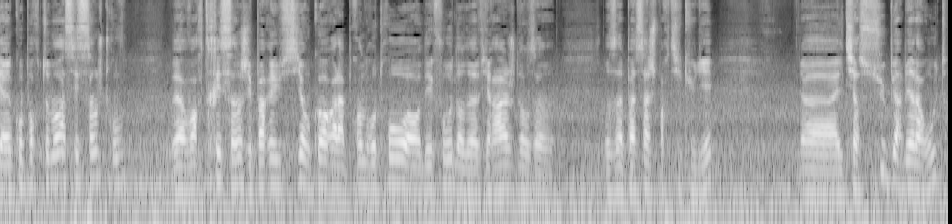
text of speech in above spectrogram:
un comportement assez sain, je trouve. Va avoir très sain. J'ai pas réussi encore à la prendre trop en défaut dans un virage, dans un passage particulier. Euh, elle tire super bien la route.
